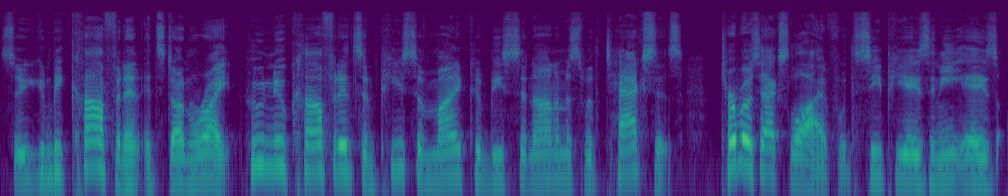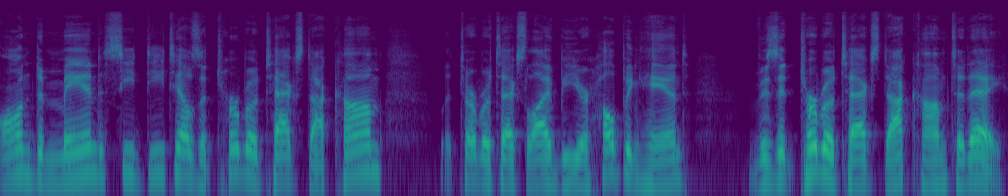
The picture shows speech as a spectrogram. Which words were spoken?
so you can be confident it's done right. Who knew confidence and peace of mind could be synonymous with taxes? TurboTax Live with CPAs and EAs on demand. See details at turbotax.com. Let TurboTax Live be your helping hand. Visit turbotax.com today.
